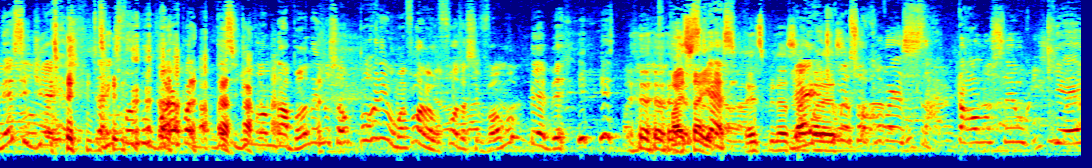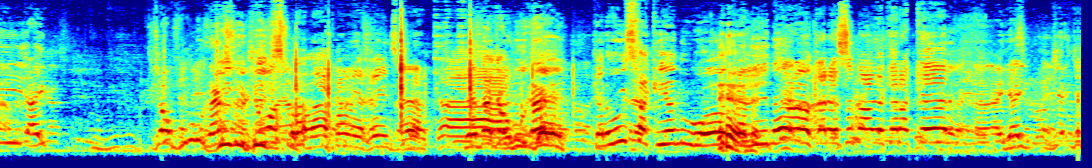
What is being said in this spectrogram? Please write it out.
nesse dia, a gente, foi pro bar pra decidir o nome da banda e não saiu porra nenhuma. Falou, meu, foda-se, vamos beber. Vai sair. Esquece. A E inspiração aí a gente aparece. começou a conversar, tal, não sei o que. E aí, de algum lugar Guinea surgiu Pigs pra lá, Power Rangers pra cá. Você é de algum ninguém. Quero um esfaqueando o outro ali. Não, eu quero esse nome, eu quero aquele. É, E aí, de,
